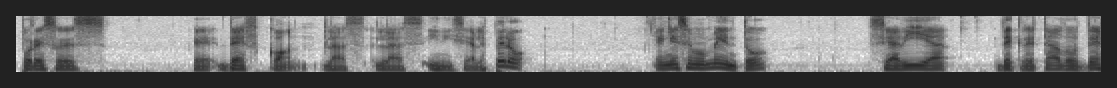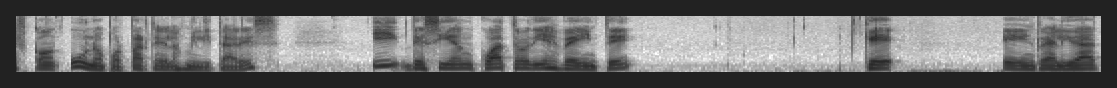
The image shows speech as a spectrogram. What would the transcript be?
Por eso es eh, DEFCON, las, las iniciales. Pero en ese momento se había decretado DEFCON 1 por parte de los militares y decían 4, 10, 20 que en realidad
